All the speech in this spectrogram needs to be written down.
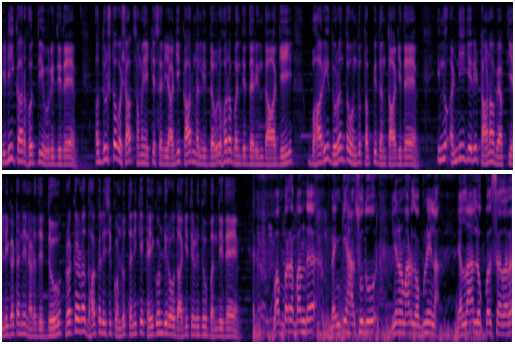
ಇಡೀ ಕಾರ್ ಹೊತ್ತಿ ಉರಿದಿದೆ. ಅದೃಷ್ಟವಶಾತ್ ಸಮಯಕ್ಕೆ ಸರಿಯಾಗಿ ಕಾರ್ನಲ್ಲಿದ್ದವರು ಹೊರ ಬಂದಿದ್ದರಿಂದಾಗಿ ಭಾರೀ ದುರಂತವೊಂದು ತಪ್ಪಿದಂತಾಗಿದೆ. ಇನ್ನು ಅಣ್ಣಿಗೇರಿ ಠಾಣಾ ವ್ಯಾಪ್ತಿಯಲ್ಲಿ ಘಟನೆ ನಡೆದಿದ್ದು ಪ್ರಕರಣ ದಾಖಲಿಸಿಕೊಂಡು ತನಿಖೆ ಕೈಗೊಂಡಿರುವುದಾಗಿ ತಿಳಿದು ಬಂದಿದೆ. ಒಬ್ಬರ ಬಂದು ಬೆಂಕಿ ಹಾರಿಸೋದು, ಏನಾರು ಮಾಡೋದು ಒಬ್ಬನೂ ಇಲ್ಲ. ಎಲ್ಲ ಲೋಕಲ್ಸ್ ಅದಾರ,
